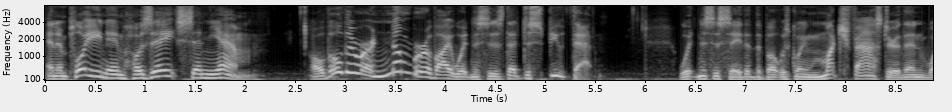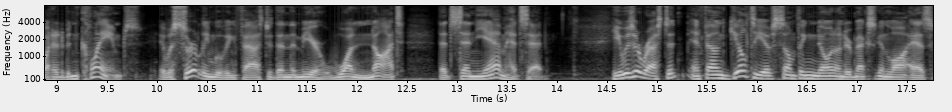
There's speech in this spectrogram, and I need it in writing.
an employee named Jose Senyam, although there are a number of eyewitnesses that dispute that. Witnesses say that the boat was going much faster than what had been claimed. It was certainly moving faster than the mere one knot that Senyam had said. He was arrested and found guilty of something known under Mexican law as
